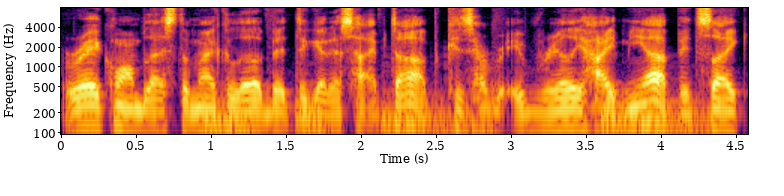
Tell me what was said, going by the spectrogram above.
Raekwon bless the mic a little bit to get us hyped up because it really hyped me up. It's like,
